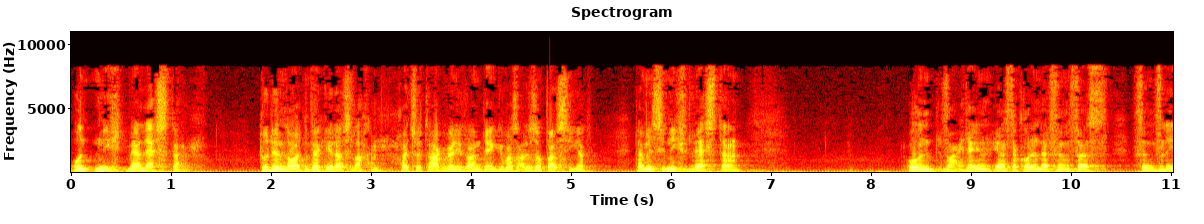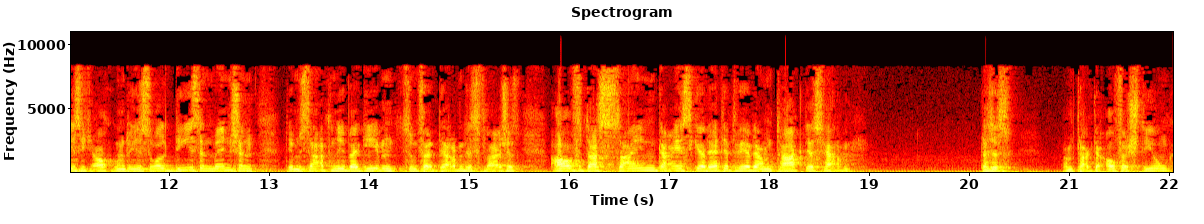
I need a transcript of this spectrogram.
und nicht mehr lästern. Du, den Leuten vergeht das Lachen heutzutage, wenn ich daran denke, was alles so passiert, damit sie nicht lästern. Und weiter in 1. Korinther 5, Vers 5 lese ich auch, und ihr sollt diesen Menschen dem Satan übergeben zum Verderben des Fleisches, auf dass sein Geist gerettet werde am Tag des Herrn. Das ist am Tag der Auferstehung.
